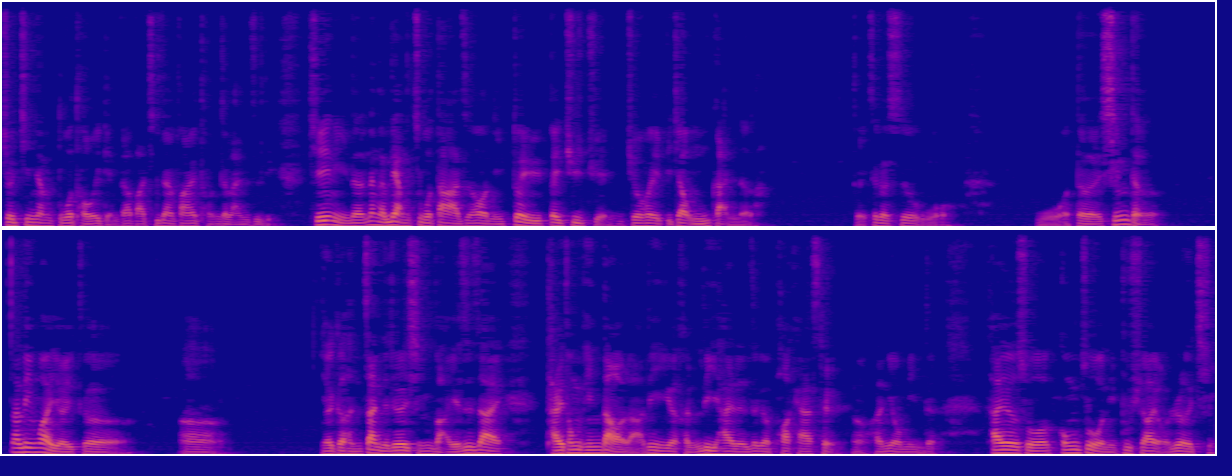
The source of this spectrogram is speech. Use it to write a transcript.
就尽量多投一点，不要把鸡蛋放在同一个篮子里。其实你的那个量做大之后，你对于被拒绝，你就会比较无感的啦。对，这个是我。我的心得，那另外有一个呃，有一个很赞的就是心法，也是在台通听到的，另一个很厉害的这个 podcaster 啊，很有名的，他就说工作你不需要有热情，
